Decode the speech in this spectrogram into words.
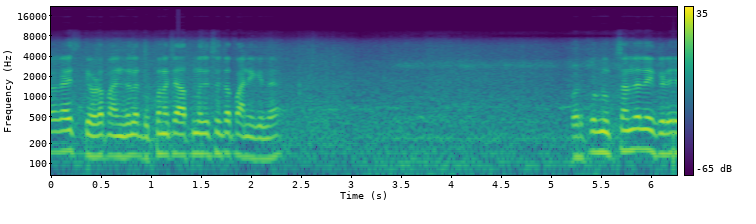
काहीच तेवढं पाणी झालं. दुकानाच्या आतमध्ये सुद्धा पाणी गेलं. भरपूर नुकसान झालं इकडे.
